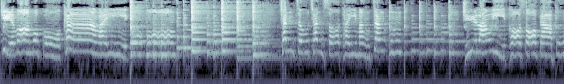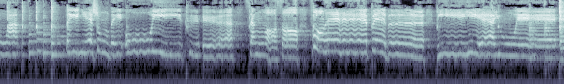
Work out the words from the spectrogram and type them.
绝望目光看为公，轻舟轻扫太忙张，举老一靠少家步啊。对年兄弟我一看，生我说风海百般比也远，翻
